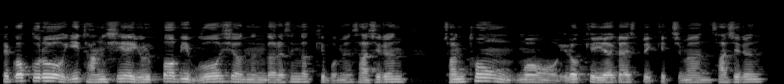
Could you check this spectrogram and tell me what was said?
근데 거꾸로 이 당시에 율법이 무엇이었는가를 생각해 보면 사실은 전통 뭐 이렇게 이야기할 수도 있겠지만 사실은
